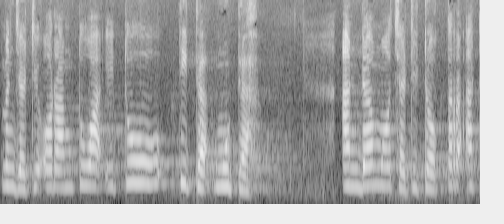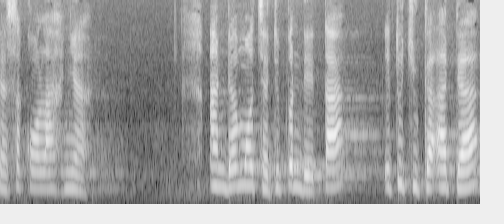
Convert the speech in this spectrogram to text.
Menjadi orang tua itu tidak mudah. Anda mau jadi dokter ada sekolahnya. Anda mau jadi pendeta itu juga ada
